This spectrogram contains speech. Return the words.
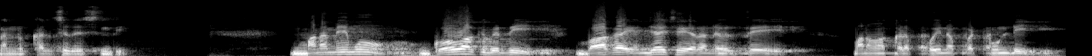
నన్ను కలిసివేసింది. మనమేమో గోవాకి వెళ్ళి బాగా ఎంజాయ్ చేయాలని వెళ్తే మనం అక్కడ పోయినప్పటి నుండి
